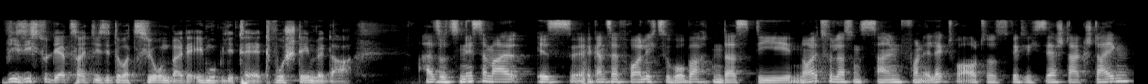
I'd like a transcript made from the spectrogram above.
Wie siehst du derzeit die Situation bei der E-Mobilität? Wo stehen wir da? Also zunächst einmal ist äh, ganz erfreulich zu beobachten, dass die Neuzulassungszahlen von Elektroautos wirklich sehr stark steigen.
